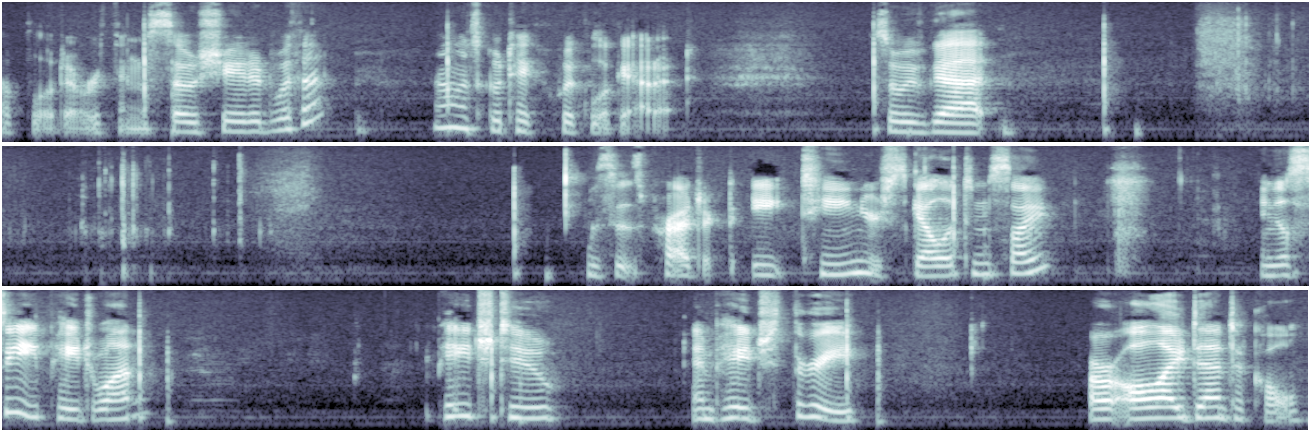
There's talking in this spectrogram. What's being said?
Upload everything associated with it. Now let's go take a quick look at it. So we've got This is project 18, your skeleton site. And you'll see page 1, page 2, and page 3 are all identical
